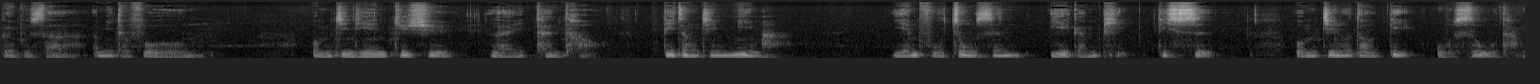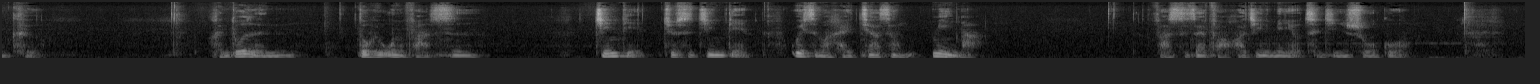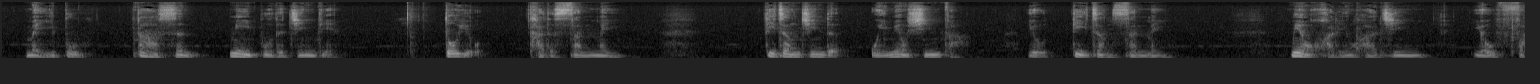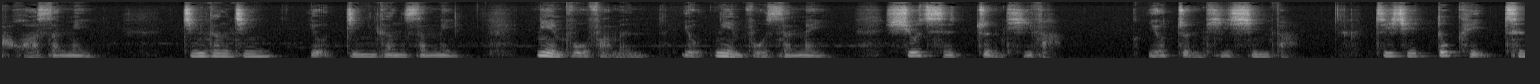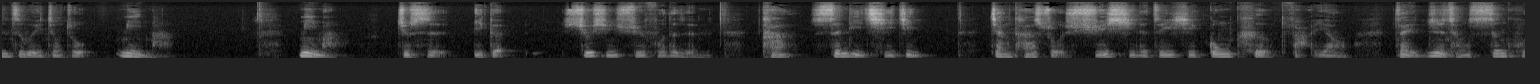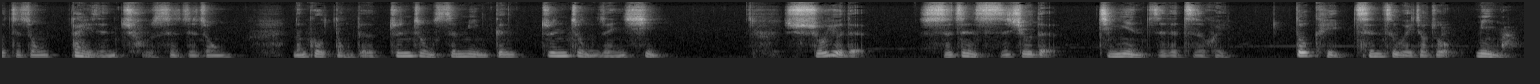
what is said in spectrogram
各位菩萨，阿弥陀佛。我们今天继续来探讨《地藏经》密码，严福众生业感品第四。我们进入到第五十五堂课。很多人都会问法师：经典就是经典，为什么还加上密码？法师在《法华经》里面有曾经说过。每一部大圣密布的经典，都有它的三昧。《地藏经》的微妙心法有地藏三昧，《妙法莲华经》有法华三昧，《金刚经》有金刚三昧，念佛法门有念佛三昧，修持准提法有准提心法。这些都可以称之为叫做密码。密码就是一个修行学佛的人，他身历其境，将他所学习的这一些功课法要，在日常生活之中待人处事之中，能够懂得尊重生命跟尊重人性，所有的实证实修的经验值的智慧。都可以称之为叫做密码。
